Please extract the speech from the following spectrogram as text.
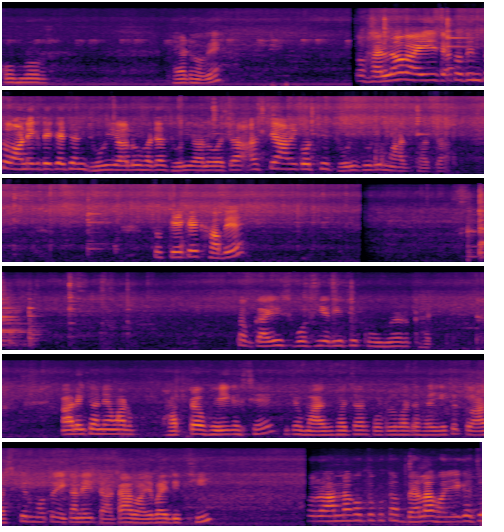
কুমড়োর হেড হবে। তো হ্যালো গাইজ এতদিন তো অনেক দেখেছেন ঝুড়ি আলু ভাজা, ঝুড়ি আলু ভাজা। আজকে আমি করছি ঝুড়ি ঝুড়ি মাছ ভাজা। তো কে কে খাবে? তো গাইস বসিয়ে দিয়েছি কুমড়োর ঘাট। আর এখানে আমার ভাতটা হয়ে গেছে যে মাছ ভাজা আর পটল ভাজা হয়ে গেছে। তো আজকের মতো এখানেই টাটা বাই বাই দিচ্ছি। রান্না করতে করতে বেলা হয়ে গেছে,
